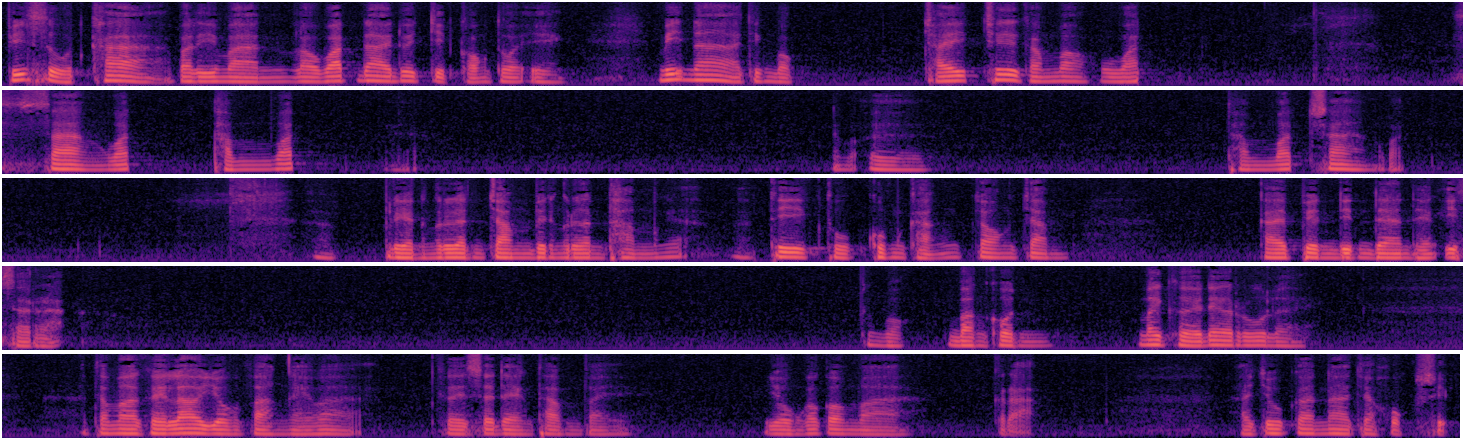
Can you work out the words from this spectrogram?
พิสูจน์ค่าปริมาณเราวัดได้ด้วยจิตของตัวเอง มิหน้าจึงบอกใช้ชื่อคำว่าวัด สร้างวัดทำวัด แล้วเออทำวัดสร้างวัด เปลี่ยนเรือนจำเป็นเรือนธรรมเงี้ยที่ถูกคุมขังจองจำกลายเป็นดินแดนแห่งอิสระ ถึงบอกบางคนไม่เคยได้รู้เลยจะมาเคยเล่าโยมฟังไงว่า เคยแสดงธรรมไป โยมเขาก็มากราบ อายุก็น่าจะหกสิบ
